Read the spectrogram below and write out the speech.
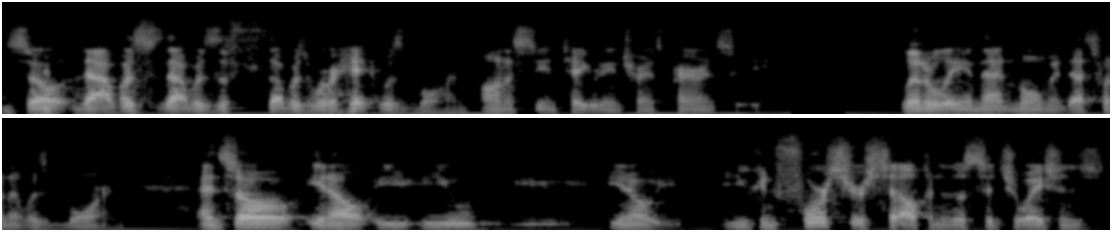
So that was that was the that was where hit was born honesty integrity and transparency literally in that moment that's when it was born and so you know you you you, you know you can force yourself into those situations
